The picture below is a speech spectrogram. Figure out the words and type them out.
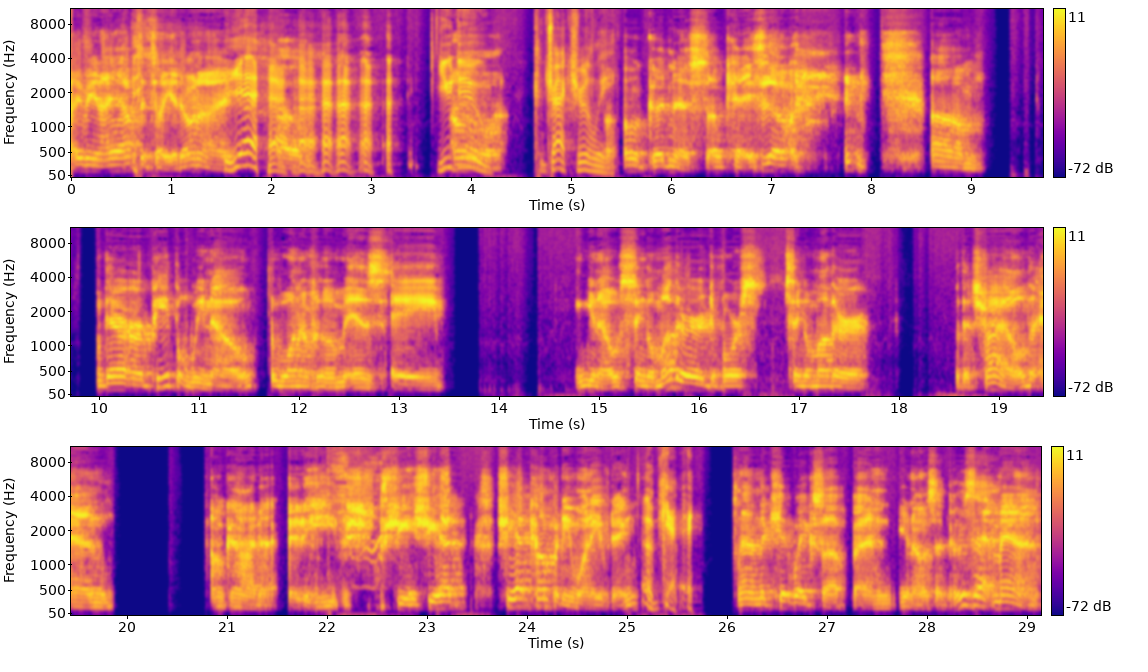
I mean, I have to tell you, don't I? Yeah, you do Oh. contractually. Oh goodness. Okay. So, um, there are people we know, one of whom is a, you know, single mother, divorced single mother with a child, and oh god, he, she, she had, she had company one evening, Okay. and the kid wakes up and you know said, "Who's that man?"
